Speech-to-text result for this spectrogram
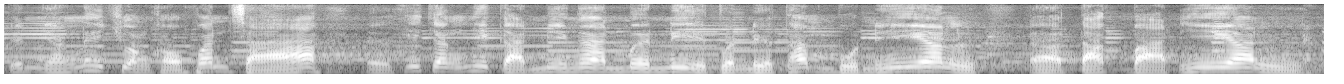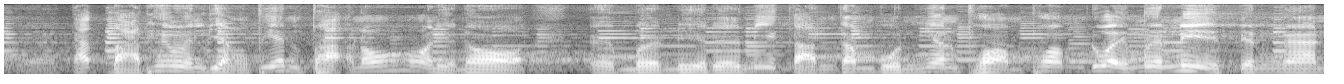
เป็นอย่างในช่วงเขาพรรษาคือจังมีการมีงานเมื่อนี่เพิ่นเนี่ยทำบุญเฮียนตักบาตรเฮียน ตักบาตรให้มันเลี้ยงเพี้ยนพระเนาะเนี่ยเนาะเออเมื่อนี้เลยมีการทำบุญเงี้ยพร้อมพร้อมด้วยเมื่อนี้เป็นงาน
